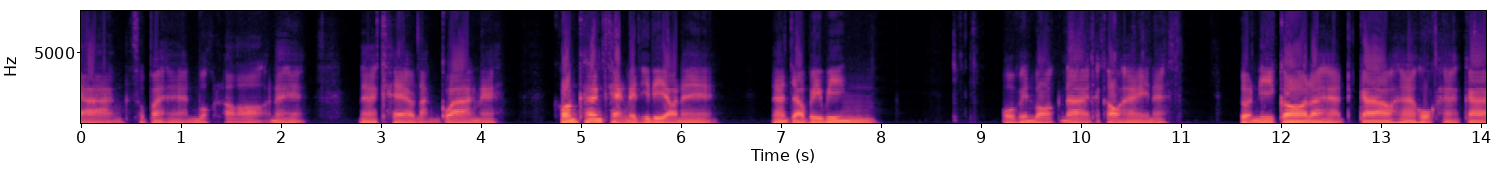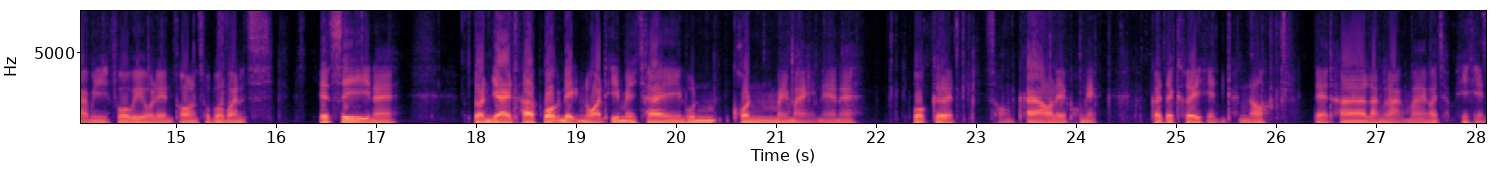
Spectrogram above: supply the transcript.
ยางซุปเปอร์ฮาร์ดบวกล้อนะฮะ หน้าแคบหลังกว้างนะ ค่อนข้างแข็งเลยทีเดียวนะฮะ น่าจะเอาไปวิ่ง Open Box ได้ถ้าเขาให้นะ ส่วนนี้ก็รหัส 95659 มี4 wheel l a n f o n Super One S4 นะ ส่วนใหญ่ถ้าพวกเด็กหนวดที่ไม่ใช่รุ่นคนใหม่ ๆนี่ยนะ พวกเกิด 29 อะไรพวกเนี้ยก็จะเคยเห็นกันเนาะแต่ถ้าหลังๆมาก็จะไม่เห็น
